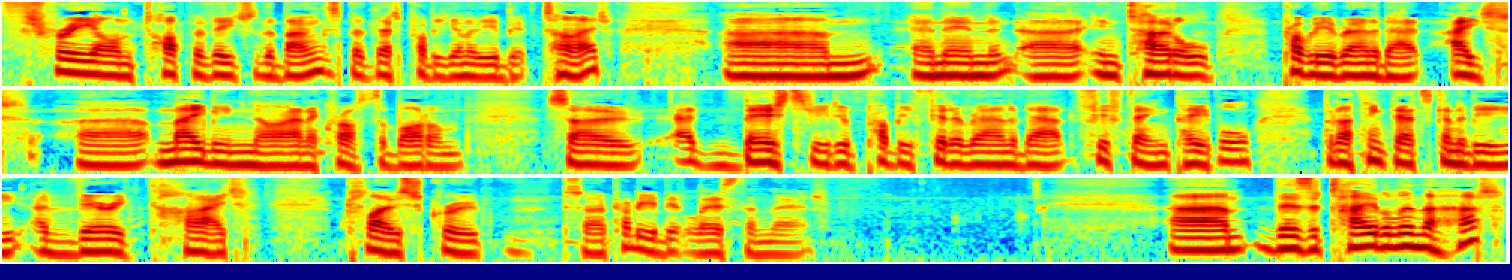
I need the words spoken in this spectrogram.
three on top of each of the bunks, but that's probably going to be a bit tight. Um, and then uh, in total, probably around about eight, uh, maybe nine across the bottom. So at best, you could probably fit around about 15 people, but I think that's going to be a very tight, close group. So probably a bit less than that. Um, there's a table in the hut,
